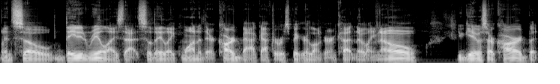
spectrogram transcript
and so they didn't realize that. So they like wanted their card back after it was bigger longer and cut. And they're like no you gave us our card. But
